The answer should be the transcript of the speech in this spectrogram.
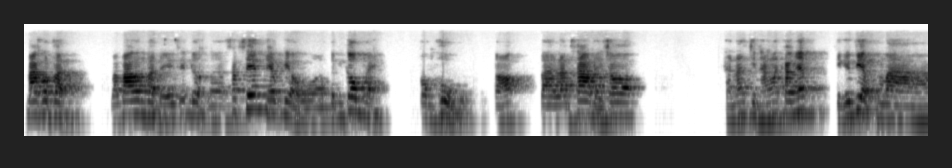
ba con vật và ba con vật đấy sẽ được uh, sắp xếp theo kiểu tấn công này phòng thủ đó và làm sao để cho khả năng chiến thắng là cao nhất. Thì cái việc mà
